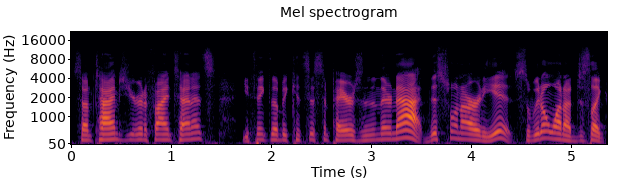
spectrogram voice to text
Sometimes you're going to find tenants, you think they'll be consistent payers, and then they're not. This one already is. So we don't want to just like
